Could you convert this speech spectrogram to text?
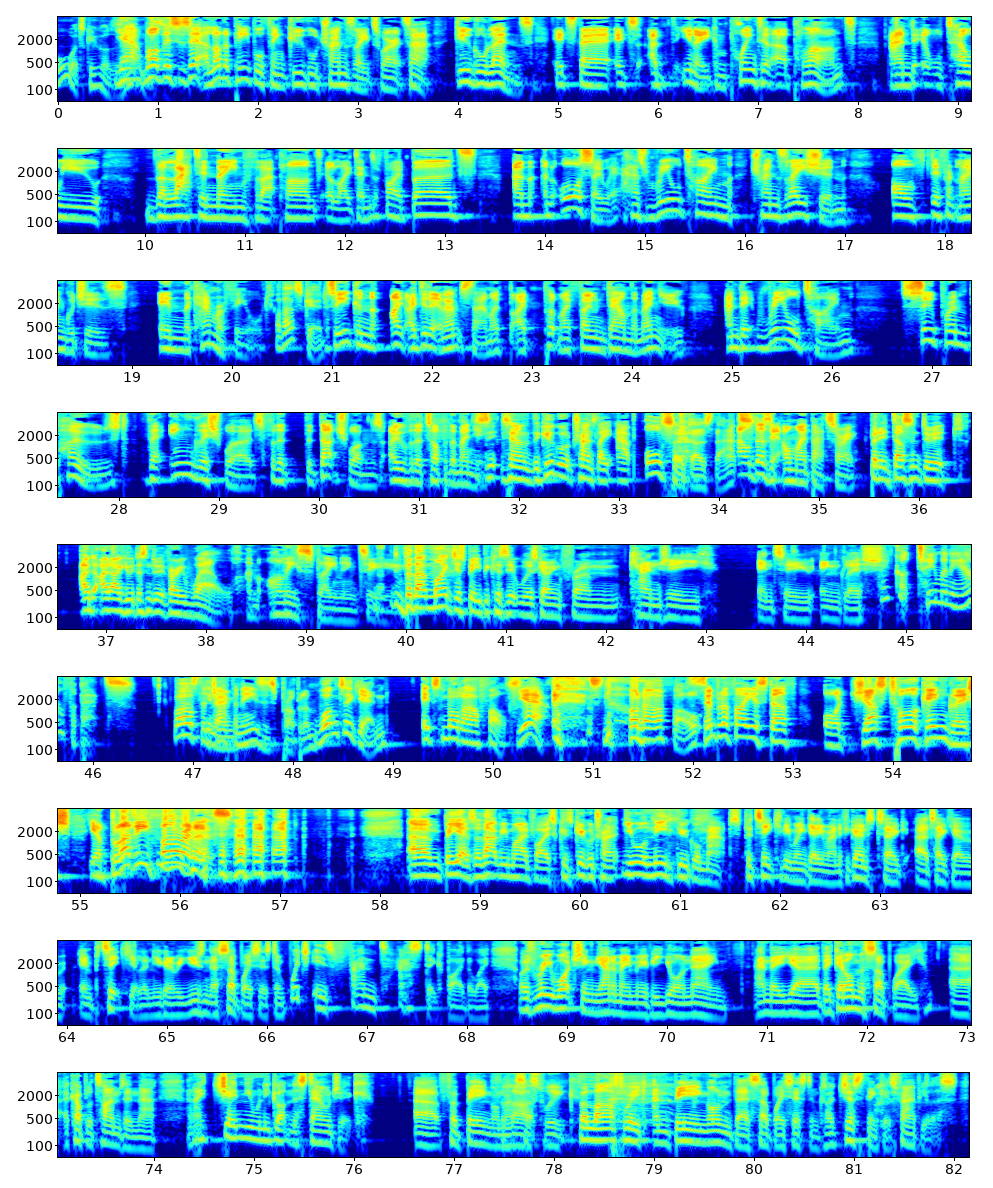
Oh, what's Google? Yeah, Lens? well, this is it. A lot of people think Google translates where it's at. Google Lens. It's there. It's a, you know you can point it at a plant and it will tell you the Latin name for that plant. It'll identify birds, um, and also it has real time translation of different languages in the camera field. Oh, that's good. So you can. I, I did it in Amsterdam. I, I put my phone down the menu, and it real time superimposed the English words for the, the Dutch ones over the top of the menu. Sound the Google Translate app also does that, Oh, does it? Oh, my bad. Sorry, but it doesn't do it. I'd, I'd argue it doesn't do it very well. I'm Ollie explaining to you. But that might just be because it was going from kanji into English. They've got too many alphabets. Well, That's the you know, Japanese's problem. Once again, it's not our fault. Yeah, It's not our fault. simplify your stuff or just talk English. You bloody foreigners. Um, but yeah, so that would be my advice because Google Trans, you will need Google Maps, particularly when getting around. If you're going to to- uh, Tokyo in particular, and you're going to be using their subway system, which is fantastic, by the way. I was rewatching the anime movie Your Name, and they uh, they get on the subway uh, a couple of times in that, and I genuinely got nostalgic. Uh, for being on For that last week. for last week and being on their subway system because I just think it's fabulous.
